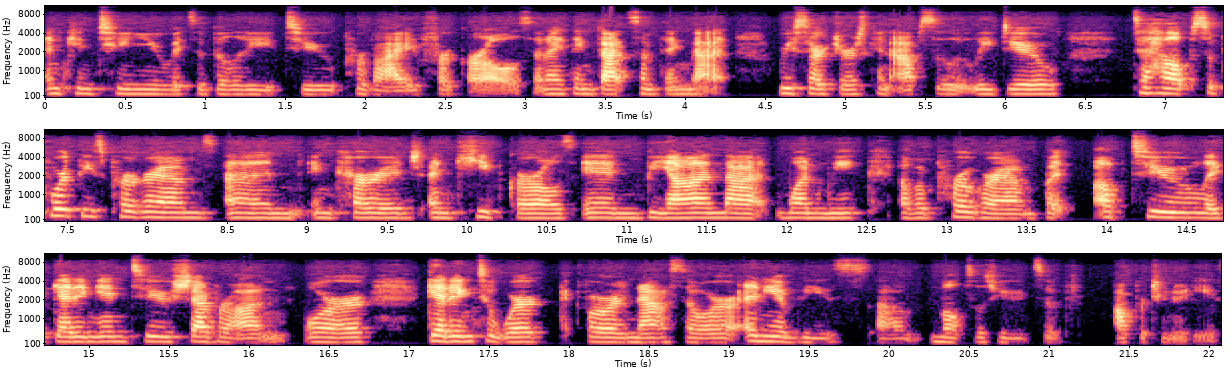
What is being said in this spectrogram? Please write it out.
and continue its ability to provide for girls. And I think that's something that researchers can absolutely do to help support these programs and encourage and keep girls in beyond that one week of a program, but up to like getting into Chevron or getting to work for NASA or any of these um, multitudes of opportunities.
